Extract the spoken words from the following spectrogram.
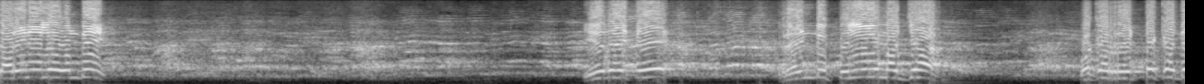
ధరణిలో ఉంది. ఏదైతే రెండు పిల్లుల మధ్య ఒక రొట్టె కథ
